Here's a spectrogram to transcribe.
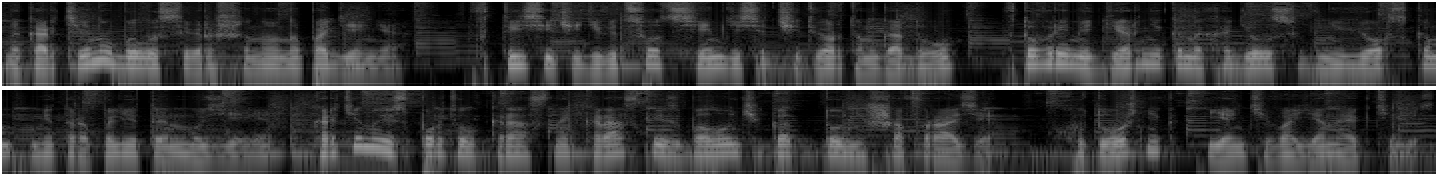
На картину было совершено нападение – 1974 году, в то время Герника находилась в Нью-Йоркском Метрополитен-музее, картину испортил красной краской из баллончика Тони Шафрази, художник и антивоенный активист.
